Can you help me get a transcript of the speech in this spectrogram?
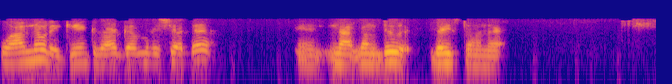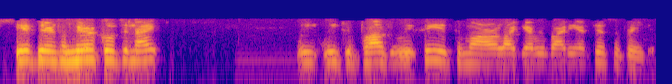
Well, I know they can't because our government is shut down and not going to do it based on that if there's a miracle tonight, we we could possibly see it tomorrow like everybody anticipated.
